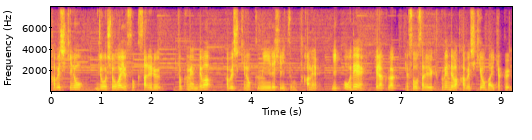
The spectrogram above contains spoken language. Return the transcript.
株式の上昇が予測される局面では株式の組入れ比率を高め一方で下落が予想される局面では株式を売却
